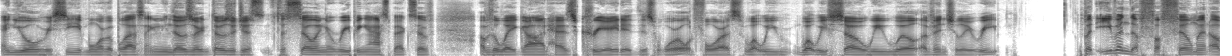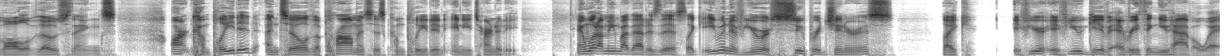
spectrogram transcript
and you'll receive more of a blessing. I mean those are those are just the sowing and reaping aspects of of the way god has created this world for us. What we what we sow we will eventually reap. But even the fulfillment of all of those things aren't completed until the promise is completed in eternity and what I mean by that is this: like, even if you're super generous, like if you're if you give everything you have away,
